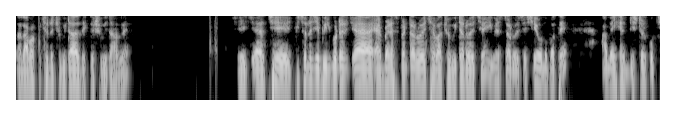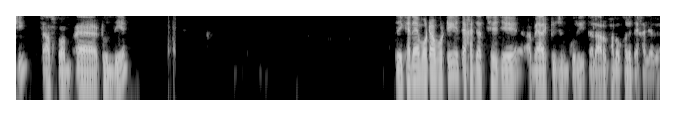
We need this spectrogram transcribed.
তাহলে আমার পিছনে ছবিটা দেখতে সুবিধা হবে। সেই পিছনে যে বিলবোর্ডের অ্যাডভার্টাইজমেন্টটা রয়েছে বা ছবিটা রয়েছে ইমেজটা রয়েছে সেই অনুপাতে আমি এখানে ডিস্টোর করছি ট্রান্সফর্ম টুল দিয়ে। তো এখানে মোটামুটি দেখা যাচ্ছে যে আমি আর একটু জুম করি, তাহলে আরও ভালো করে দেখা যাবে।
